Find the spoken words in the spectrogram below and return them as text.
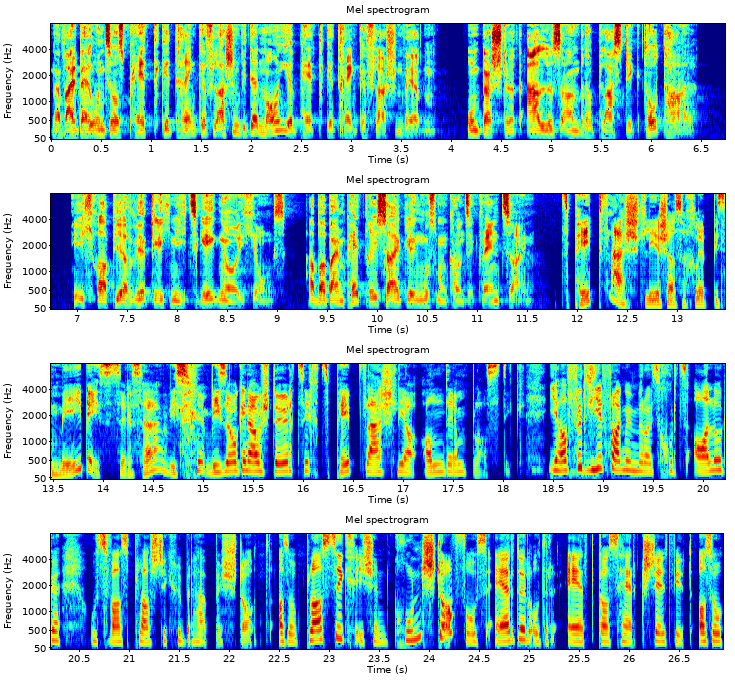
Na, weil bei uns aus PET-Getränkeflaschen wieder neue PET-Getränkeflaschen werden. Und das stört alles andere Plastik total. Ich hab ja wirklich nichts gegen euch, Jungs. Aber beim PET-Recycling muss man konsequent sein. Das PET-Fläschchen ist also etwas mehr Besseres. He? Wieso genau stört sich das PET-Fläschchen an anderem Plastik? Ja, für diese Frage müssen wir uns kurz anschauen, aus was Plastik überhaupt besteht. Also Plastik ist ein Kunststoff, der aus Erdöl oder Erdgas hergestellt wird. Also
